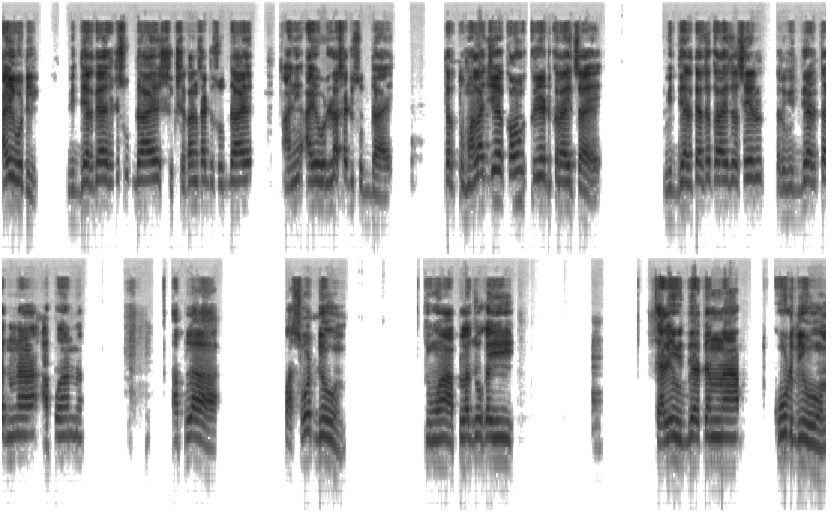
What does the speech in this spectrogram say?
आई वडील विद्यार्थ्यांसाठी सुद्धा आहे शिक्षकांसाठी सुद्धा आहे आणि आई वडिलांसाठी सुद्धा आहे. तर तुम्हाला जे अकाउंट क्रिएट करायचं आहे विद्यार्थ्याचं करायचं असेल तर विद्यार्थ्यांना आपण आपला पासवर्ड देऊन किंवा आपला जो काही शालेय विद्यार्थ्यांना कोड देऊन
